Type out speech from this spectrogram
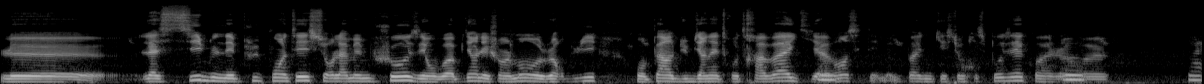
le, la cible n'est plus pointée sur la même chose et on voit bien les changements aujourd'hui. On parle du bien-être au travail qui Mm. avant, c'était même pas une question qui se posait, quoi. Genre, Mm. euh,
